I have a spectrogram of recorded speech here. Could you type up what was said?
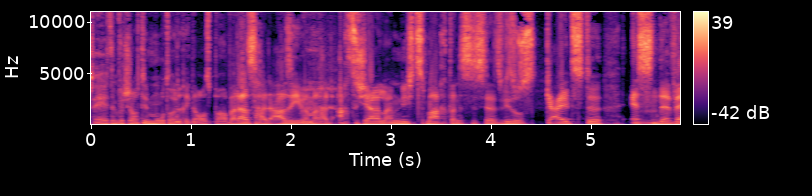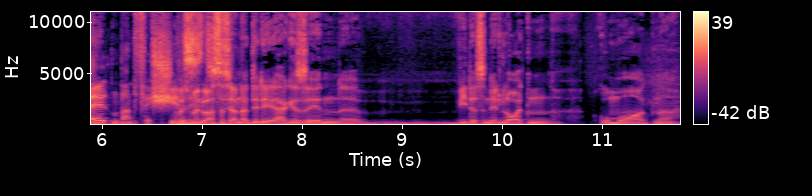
Hey, dann würde ich auch den Motor direkt ausbauen. Aber das ist halt Asi. Wenn man halt 80 Jahre lang nichts macht, dann ist es ja wie so das geilste Essen der Welt und dann verschissen. Ich meine, du hast es ja in der DDR gesehen, äh, wie das in den Leuten rumort, ne?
